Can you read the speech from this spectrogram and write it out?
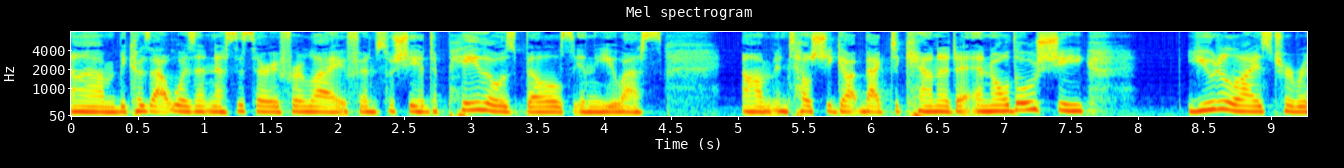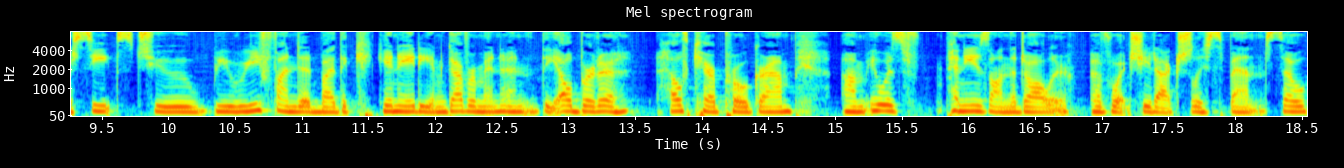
Um, because that wasn't necessary for life. And so she had to pay those bills in the US um, until she got back to Canada. And although she utilized her receipts to be refunded by the Canadian government and the Alberta healthcare program, um, it was pennies on the dollar of what she'd actually spent. So,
